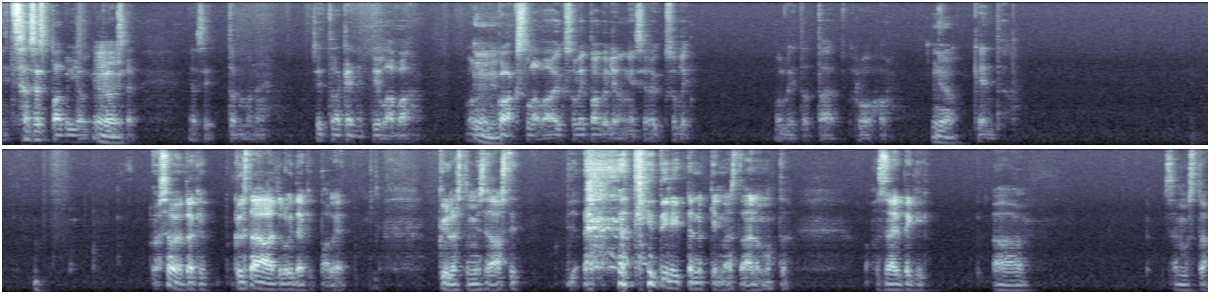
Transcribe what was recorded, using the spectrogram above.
itse asiassa paviljonki Mm. mm. ja, sitten sitten rakennettiin lava, oli Mm. mm. kaksi lavaa, yksi oli paviljongissa ja yksi oli, oli tota, ruoho kentällä. Se on jotakin, kyllä sitä ajatellut itsekin paljon kyllästymiseen asti tilittänytkin noista aina, mutta on se jotenkin uh, semmoista,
